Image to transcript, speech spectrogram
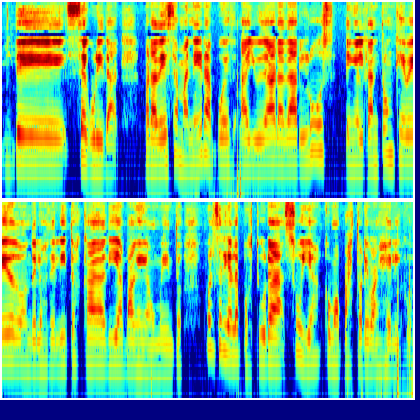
de seguridad, para de esa manera pues ayudar a dar luz en el Cantón Quevedo donde los delitos cada día van en aumento. ¿Cuál sería la postura suya como pastor evangélico?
